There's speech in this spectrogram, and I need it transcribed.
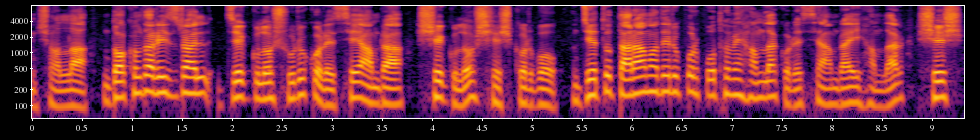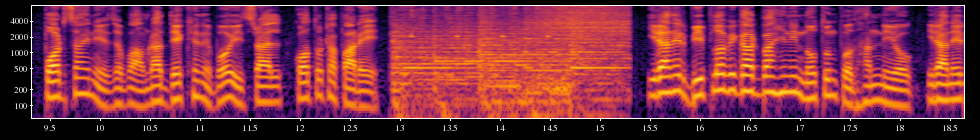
ইনশাল্লাহ দখলদার ইসরায়েল যেগুলো শুরু করেছে, আমরা সেগুলো শেষ করব। যেহেতু তারা আমাদের উপর প্রথমে হামলা করেছে, আমরা এই হামলার শেষ পর্যায়ে নিয়ে যাব। আমরা দেখে নেব ইসরায়েল কতটা পারে। ইরানের বিপ্লবী গার্ড বাহিনীর নতুন প্রধান নিয়োগ। ইরানের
